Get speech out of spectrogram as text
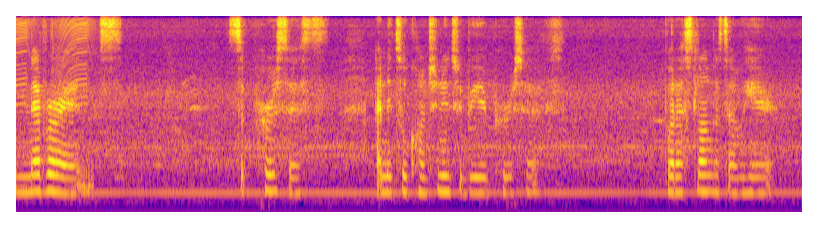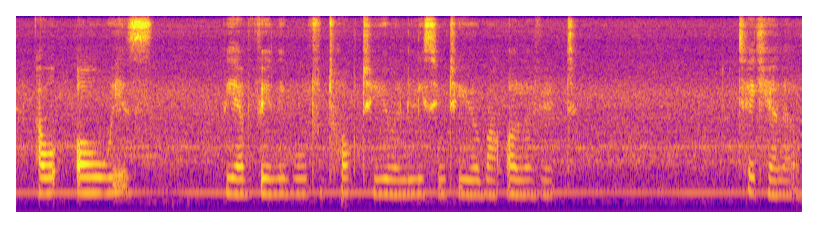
It never ends. It's a process, and it will continue to be a process. But as long as I'm here, I will always be available to talk to you and listen to you about all of it. Take care, love.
